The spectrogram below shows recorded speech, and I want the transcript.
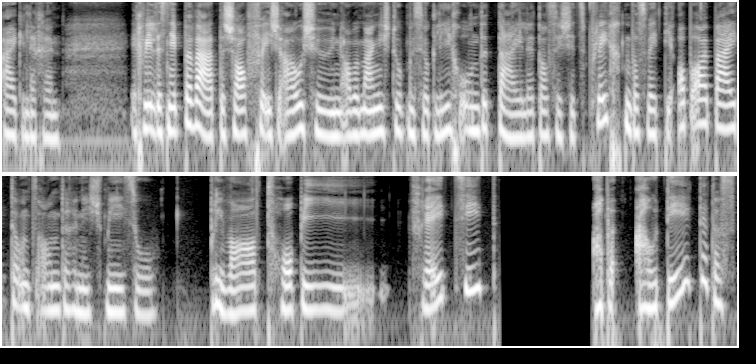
eigentlich ein ich will das nicht bewerten, Schaffen ist auch schön, aber manchmal tut man es ja gleich unterteilen. Das ist jetzt Pflicht und das wird ich abarbeiten und das andere ist mehr so Privat, Hobby, Freizeit. Aber auch dort, dass,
